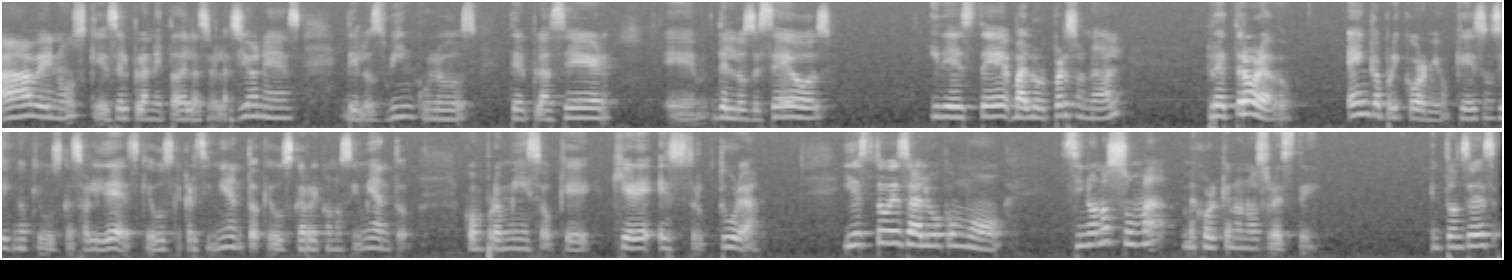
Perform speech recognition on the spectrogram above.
a Venus, que es el planeta de las relaciones, de los vínculos, del placer, em, de los deseos y de este valor personal retrógrado en Capricornio, que es un signo que busca solidez, que busca crecimiento, que busca reconocimiento, compromiso, que quiere estructura. Y esto es algo como, si no nos suma, mejor que no nos reste. Entonces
